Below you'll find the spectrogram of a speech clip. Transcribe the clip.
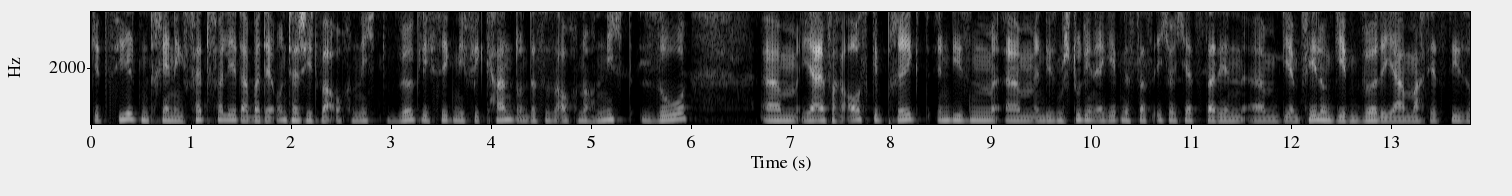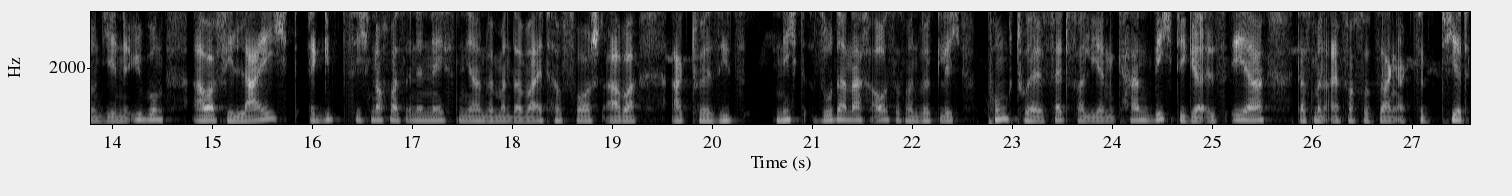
gezieltem Training Fett verliert, aber der Unterschied war auch nicht wirklich signifikant und das ist auch noch nicht so ähm, ja einfach ausgeprägt in diesem ähm, in diesem Studienergebnis, dass ich euch jetzt da den ähm, die Empfehlung geben würde, ja macht jetzt diese und jene Übung, aber vielleicht ergibt sich noch was in den nächsten Jahren, wenn man da weiter forscht, aber aktuell sieht's nicht so danach aus, dass man wirklich punktuell Fett verlieren kann. Wichtiger ist eher, dass man einfach sozusagen akzeptiert,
